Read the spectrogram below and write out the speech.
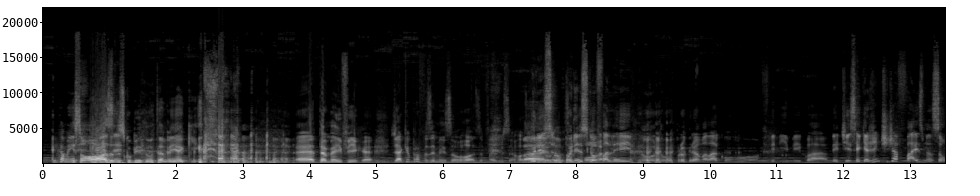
Fica a menção honrosa do Scooby-Doo também aqui. É, também fica. Já que é pra fazer menção rosa, faz menção rosa. Por isso, por isso que eu falei no, no programa lá com o Felipe e com a Letícia que a gente já faz menção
